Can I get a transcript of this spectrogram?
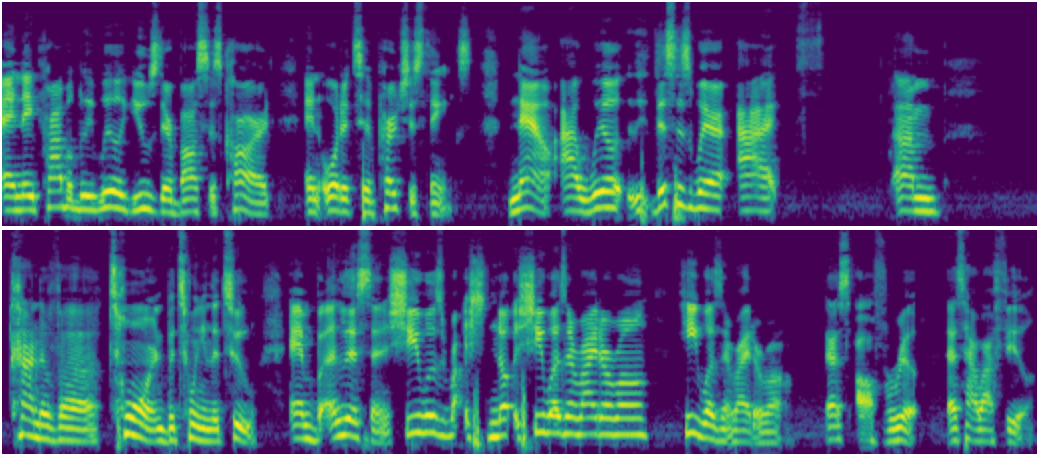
and they probably will use their boss's card in order to purchase things. Now, I will this is where I um kind of uh torn between the two. And, and listen, she was no she wasn't right or wrong. He wasn't right or wrong. That's off rip. That's how I feel.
